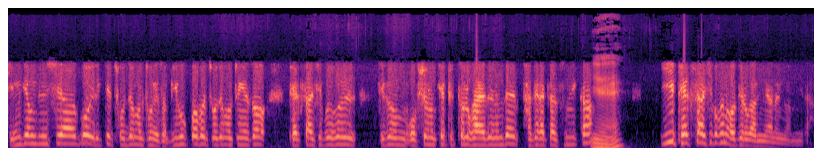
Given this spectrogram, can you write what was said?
김경준 씨하고 이렇게 조정을 통해서 미국 법원 조정을 통해서 140억을 지금 옵션 캐피털로 가야 되는데 가져갔지 않습니까? 예. 이 140억은 어디로 갔냐는 겁니다.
